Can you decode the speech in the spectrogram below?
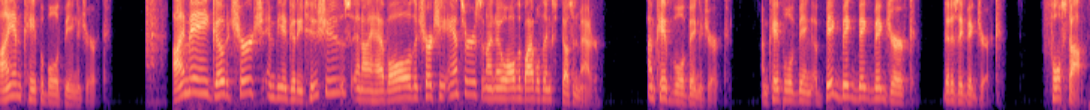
I am capable of being a jerk. I may go to church and be a goody two shoes, and I have all the churchy answers, and I know all the Bible things. Doesn't matter. I'm capable of being a jerk. I'm capable of being a big, big, big, big jerk that is a big jerk. Full stop.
